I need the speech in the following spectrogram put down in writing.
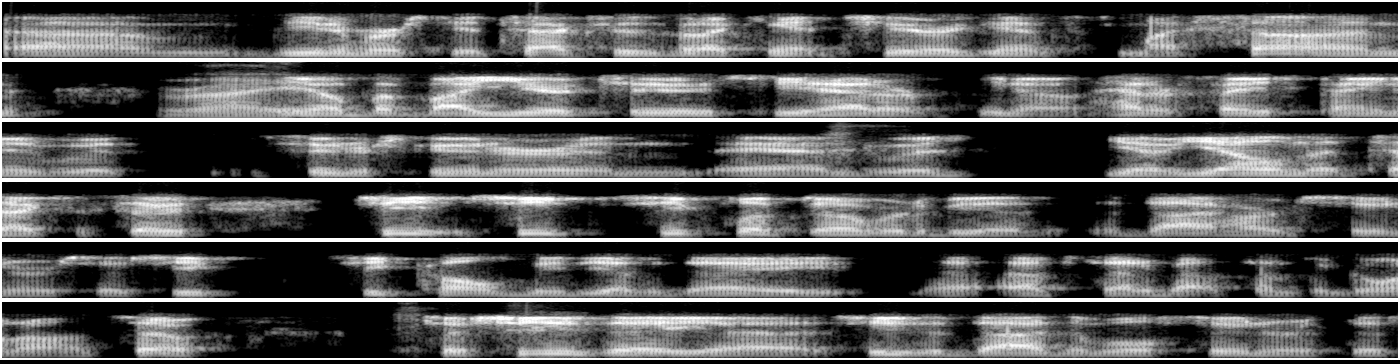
um, the University of Texas, but I can't cheer against my son. Right. You know, but by year two, she had her, you know, had her face painted with Sooner Schooner and, and was, you know, yelling at Texas. So she, she, she flipped over to be a, a diehard Sooner. So she, she called me the other day uh, upset about something going on. So, so she's a, uh, she's a dyed in the wool Sooner at this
